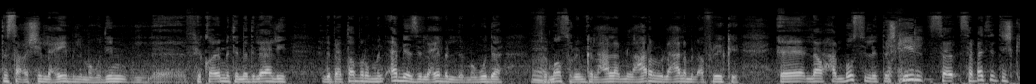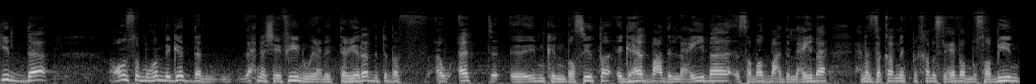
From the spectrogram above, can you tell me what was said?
29 لعيب اللي موجودين آه، في قائمة النادي الأهلي اللي بيعتبروا من أميز اللعيبة اللي موجودة في. مصر ويمكن العالم العربي والعالم الأفريقي. آه، لو هنبص للتشكيل ثبات التشكيل ده عنصر مهم جدا إحنا شايفينه. يعني التغييرات بتبقى في أوقات آه، يمكن بسيطة. إجهاد بعض اللعيبة إصابات بعض اللعيبة. إحنا ذكرنا يمكن خمس لعيبة مصابين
